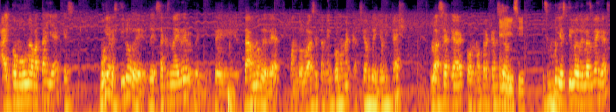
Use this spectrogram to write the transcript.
hay como una batalla que es muy al estilo de, Zack Snyder, de, de Down of the Dead, cuando lo hace también con una canción de Johnny Cash lo hace acá con otra canción. Es muy estilo de Las Vegas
